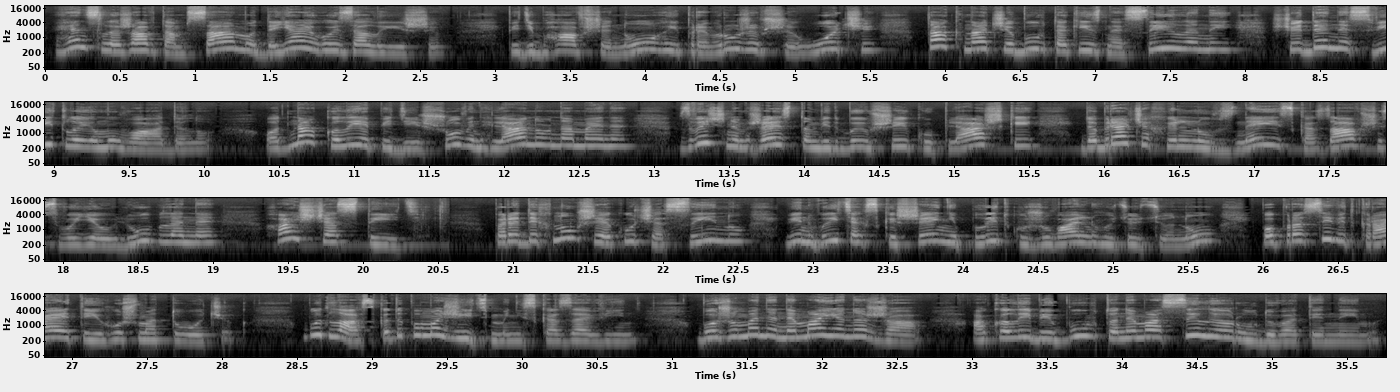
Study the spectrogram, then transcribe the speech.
Генс лежав там само, де я його й залишив, підібгавши ноги й примруживши очі, так наче був такий знесилений, що й денне світло йому вадило. Однак, коли я підійшов, він глянув на мене, звичним жестом відбив шийку пляшки й добряче хильнув з неї, сказавши своє улюблене Хай щастить. Передихнувши яку часину, він витяг з кишені плитку жувального тютюну й попросив відкраїти його шматочок. Будь ласка, допоможіть мені, сказав він, бо ж у мене немає ножа, а коли б і був, то нема сили орудувати ним.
